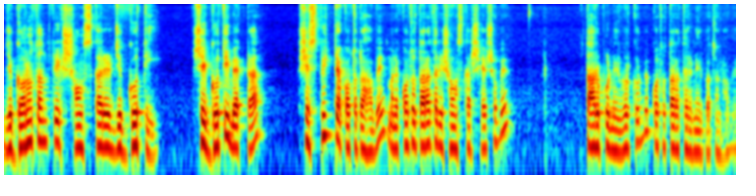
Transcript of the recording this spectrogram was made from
যে গণতান্ত্রিক সংস্কারের যে গতি, সেই গতিবেগটা, সে স্পিডটা কতটা হবে মানে কত তাড়াতাড়ি সংস্কার শেষ হবে তার উপর নির্ভর করবে কত তাড়াতাড়ি নির্বাচন হবে।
